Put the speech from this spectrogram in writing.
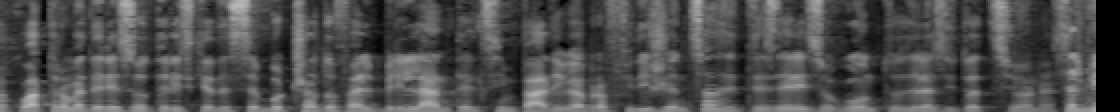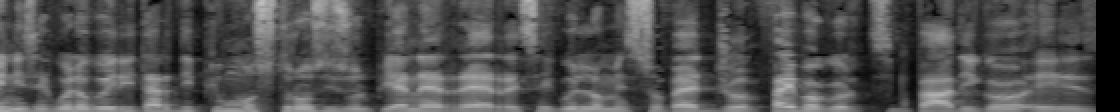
ha quattro materie sotto rischia di essere bocciato fa il brillante e il simpatico. La prof dice non so se ti sei reso conto della situazione Salvini sei quello con i ritardi più mostruosi sul PNRR sei quello messo peggio. Fai poco simpatico e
